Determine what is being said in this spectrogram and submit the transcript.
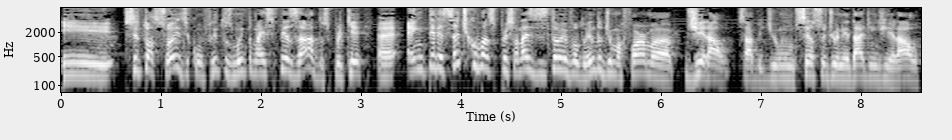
e situações e conflitos muito mais pesados, porque é, é interessante como os personagens estão evoluindo de uma forma geral, sabe? De um senso de unidade em geral.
